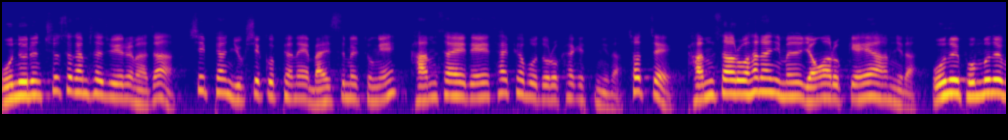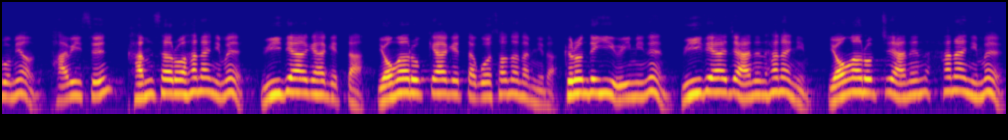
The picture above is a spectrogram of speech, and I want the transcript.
오늘은 추수감사주의를 맞아 시편 69편의 말씀을 통해 감사에 대해 살펴보도록 하겠습니다. 첫째, 감사로 하나님을 영화롭게 해야 합니다. 오늘 본문을 보면 다윗은 감사로 하나님을 위대하게 하겠다, 영화롭게 하겠다고 선언합니다. 그런데 이 의미는 위대하지 않은 하나님, 영화롭지 않은 하나님을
